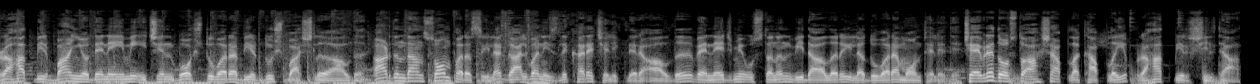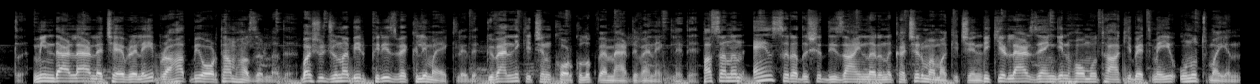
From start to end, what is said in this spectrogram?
Rahat bir banyo deneyimi için boş duvara bir duş başlığı aldı. Ardından son parasıyla galvanizli kare çelikleri aldı ve Necmi Usta'nın vidalarıyla duvara monteledi. Çevre dostu ahşapla kaplayıp rahat bir şilte attı. Minderlerle çevreleyip rahat bir ortam hazırladı. Başucuna bir priz ve klima ekledi. Güvenlik için korkuluk ve merdiven ekledi. Hasan'ın en sıra dışı dizaynlarını kaçırmamak için Fikirler Zengin Home'u takip etmeyi unutmayın.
